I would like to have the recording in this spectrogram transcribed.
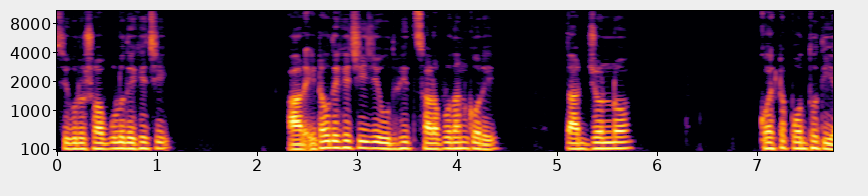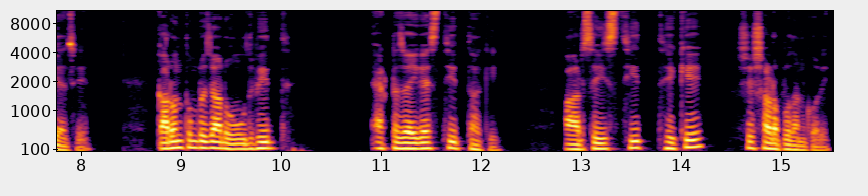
সেগুলো সবগুলো দেখেছি। আর এটাও দেখেছি যে উদ্ভিদ সাড়া প্রদান করে, তার জন্য কয়েকটা পদ্ধতি আছে। কারণ তোমরা জানো, উদ্ভিদ একটা জায়গায় স্থির থাকে, আর সেই স্থির থেকে সে সাড়া প্রদান করে।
